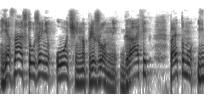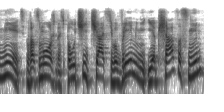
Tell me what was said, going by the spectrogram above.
Я знаю, что у Жени очень напряженный график, поэтому иметь возможность получить часть его времени и общаться с ним,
